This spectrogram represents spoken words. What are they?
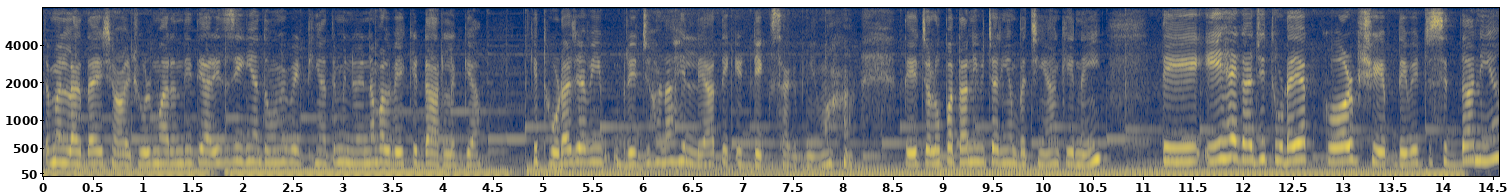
ਤੇ ਮੈਨੂੰ ਲੱਗਦਾ ਇਹ ਛਾਲ ਛੂਲ ਮਾਰਨ ਦੀ ਤਿਆਰੀ ਸੀਗੀਆਂ, ਦੋਵੇਂ ਬੈਠੀਆਂ ਤੇ ਮੈਨੂੰ ਇਹਨਾਂ ਵੱਲ ਵੇਖ ਕੇ ਡਰ ਲੱਗਿਆ ਕਿ ਥੋੜਾ ਜਿਹਾ ਵੀ ਬ੍ਰਿਜ ਹਨਾ ਹਿੱਲਿਆ ਤੇ ਇਹ ਡਿੱਗ ਸਕਦੀਆਂ ਵਾ। ਤੇ ਚਲੋ ਪਤਾ ਨਹੀਂ ਵਿਚਾਰੀਆਂ ਬਚੀਆਂ ਕਿ ਨਹੀਂ। ਤੇ ਇਹ ਹੈਗਾ ਜੀ ਥੋੜਾ ਜਿਹਾ ਕਰਵ ਸ਼ੇਪ ਦੇ ਵਿੱਚ, ਸਿੱਧਾ ਨਹੀਂ ਆ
